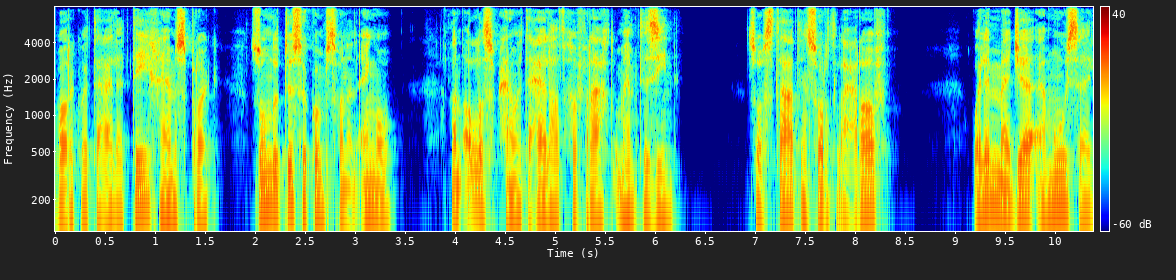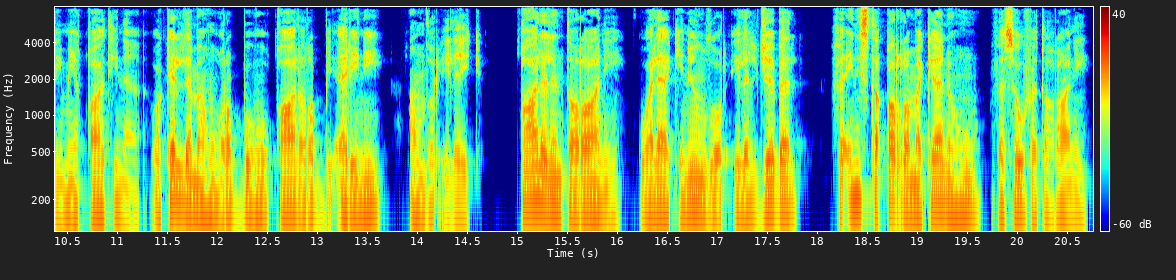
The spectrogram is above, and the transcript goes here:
wa ta'ala tegen hem sprak zonder tussenkomst van een engel, aan Allah subhanahu wa ta'ala had gevraagd om hem te zien. Zoals staat in Surat al-A'raf, ولما جاء موسى لميقاتنا وكلمه ربه قال رب أرني أنظر إليك. قال لن تراني ولكن انظر إلى الجبل فإن استقر مكانه فسوف تراني.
